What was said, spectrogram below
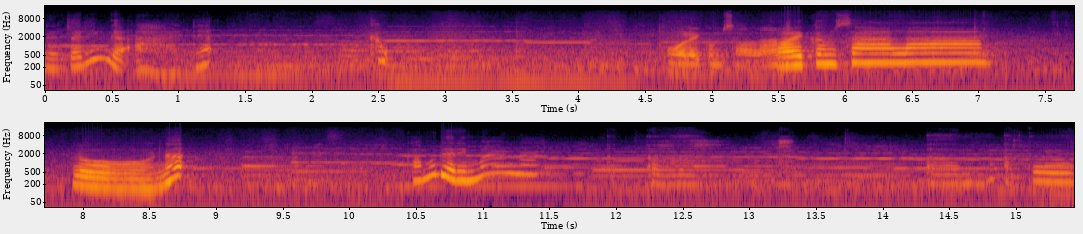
dari tadi nggak ada. Kamu... Waalaikumsalam. Waalaikumsalam. Loh, nak. Kamu dari mana? Eh, em, aku...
